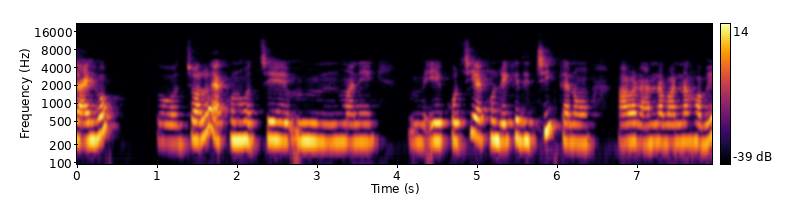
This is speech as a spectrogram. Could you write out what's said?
যাই হোক, তো চলো এখন হচ্ছে মানে এ করছি, এখন রেখে দিচ্ছি কেন আবার রান্না বান্না হবে।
